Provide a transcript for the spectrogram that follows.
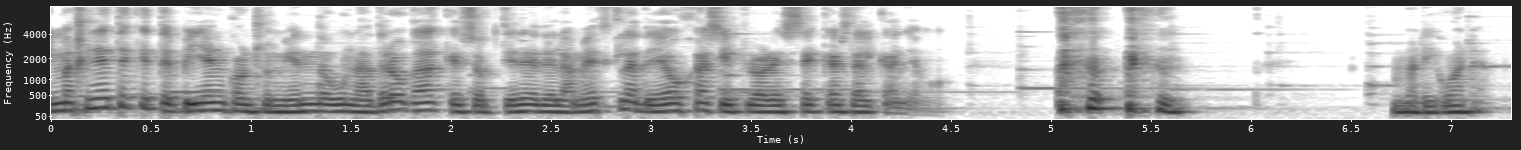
Imagínate que te pillan consumiendo una droga que se obtiene de la mezcla de hojas y flores secas del cáñamo. Marihuana.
